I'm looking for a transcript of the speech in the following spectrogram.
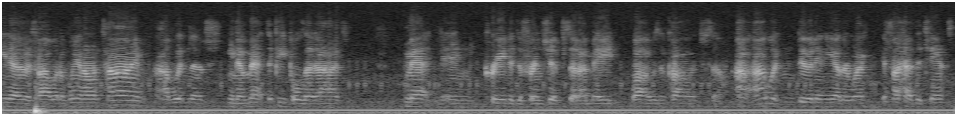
you know, if I would have went on time, I wouldn't have you know met the people that I've met and created the friendships that I made while I was in college. So I, I wouldn't do it any other way if I had the chance.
